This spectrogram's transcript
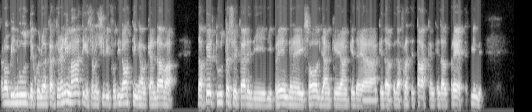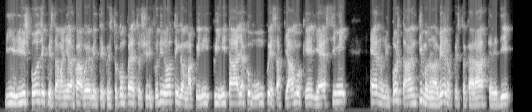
Robin Hood, quello dei cartoni animati, che c'è lo sceriffo di Nottingham che andava dappertutto a cercare di, di prendere i soldi anche, anche, da, anche da, da, frate Tac, anche dal prete. Quindi gli, gli rispose in questa maniera qua, voi avete questo complesso sceriffo di Nottingham, ma qui, qui in Italia comunque sappiamo che gli estimi erano importanti, ma non avevano questo carattere di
